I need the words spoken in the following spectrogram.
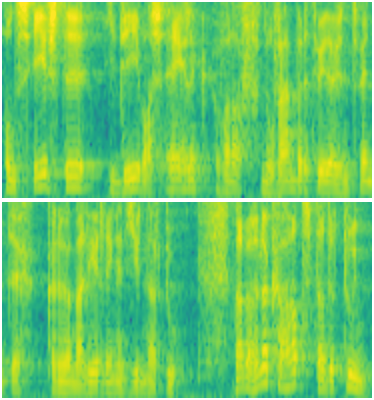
Ons eerste idee was eigenlijk vanaf november 2020 kunnen we met leerlingen hier naartoe. We hebben geluk gehad dat er toen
